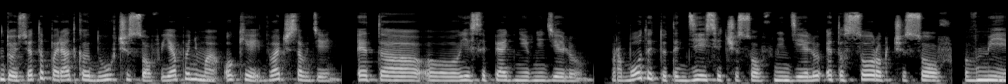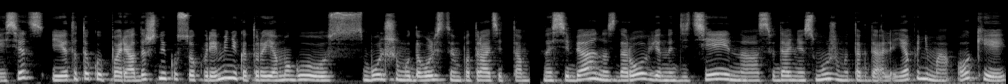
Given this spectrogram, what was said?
Ну, то есть это порядка двух часов. И я понимаю, окей, два часа в день. Это э, если пять дней в неделю работать, то это 10 часов в неделю, это 40 часов в месяц, и это такой порядочный кусок времени, который я могу с большим удовольствием потратить там на себя, на здоровье, на детей, на свидание с мужем и так далее. Я понимаю, окей,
